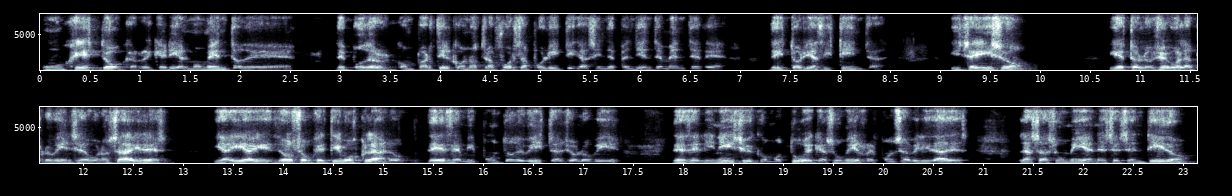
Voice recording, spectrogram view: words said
un gesto que requería el momento de, poder compartir con otras fuerzas políticas independientemente de, de historias distintas. Y se hizo, y esto lo llevo a la provincia de Buenos Aires, y ahí hay dos objetivos claros. Desde mi punto de vista, yo lo vi desde el inicio y como tuve que asumir responsabilidades, las asumí en ese sentido.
